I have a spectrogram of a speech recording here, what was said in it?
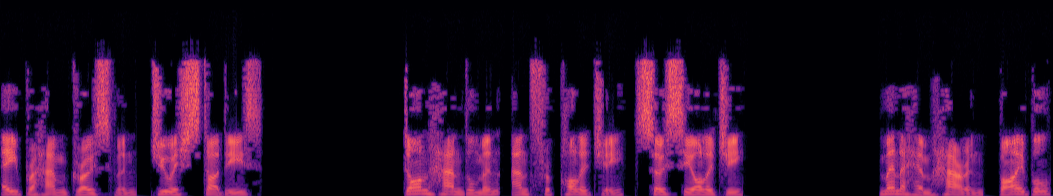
Abraham Grossman, Jewish Studies Don Handelman, Anthropology, Sociology Menahem Haran, Bible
